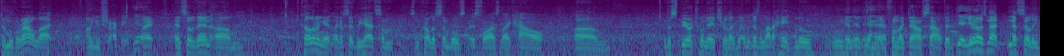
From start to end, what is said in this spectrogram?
to move around a lot. I'll use Sharpie, Yeah. right? And so then. Um, coloring it, like I said, we had some some color symbols as far as like how um, the spiritual nature. Like there's a lot of haint blue in, in, in Yeah. there from like down south. That, Yeah, even yeah. though it's not necessarily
